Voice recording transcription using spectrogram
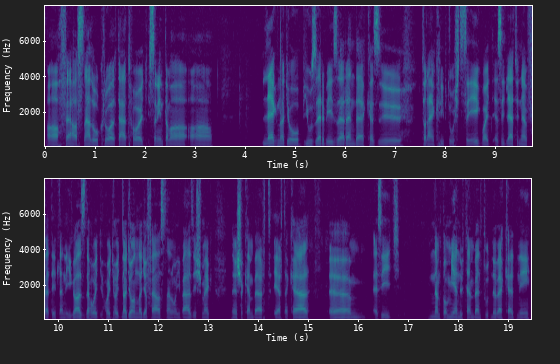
a felhasználókról? Tehát, hogy szerintem a, a legnagyobb userbase rendelkező talán kriptós cég, vagy ez így lehet, hogy nem feltétlen igaz, de hogy, hogy, hogy nagyon nagy a felhasználói bázis, meg nagyon sok embert értek el. Ez így nem tudom milyen ütemben tud növekedni,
